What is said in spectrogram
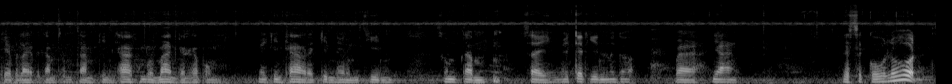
เก็บอะไรไปทำส้มตำกินข้าวข้างบนบ้านกันครับผมไม่กินข้าวแต่กินขนมจีนส้มตำใส่เม็ดกระถินแล้วก็ ปลาย่างเลสโกโลดแ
